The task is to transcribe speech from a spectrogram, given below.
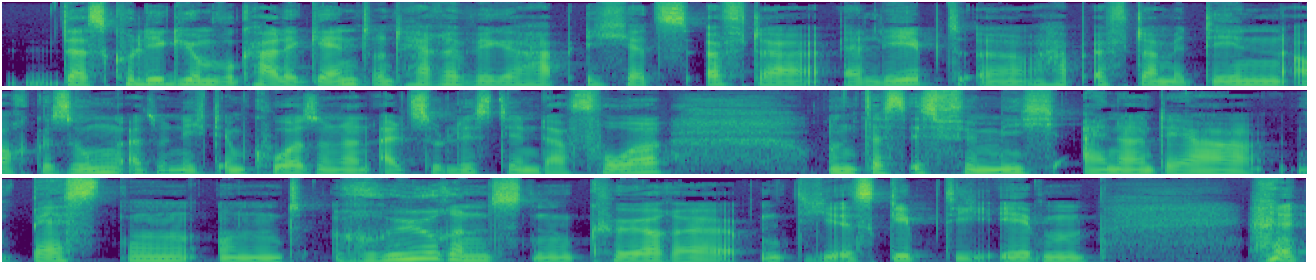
das Kollegium Vokale Gent und Herrewege habe ich jetzt öfter erlebt, äh, habe öfter mit denen auch gesungen, also nicht im Chor, sondern als Solistin davor. Und das ist für mich einer der besten und rührendsten Chöre, die es gibt, die eben,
